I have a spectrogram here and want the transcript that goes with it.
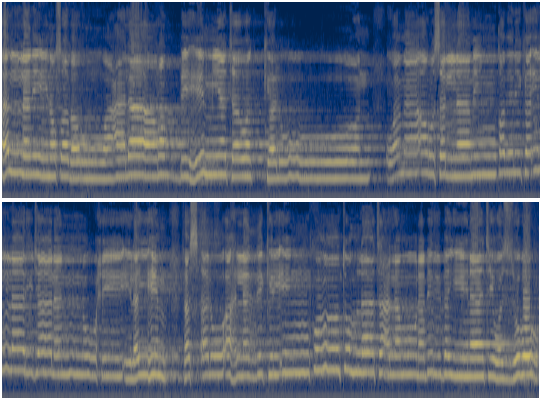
الذين صبروا وعلى ربهم يتوكلون. وما أرسلنا من قبلك إلا رجالا نوحي إليهم فاسألوا أهل الذكر إن كنتم لا تعلمون بالبينات والزبر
